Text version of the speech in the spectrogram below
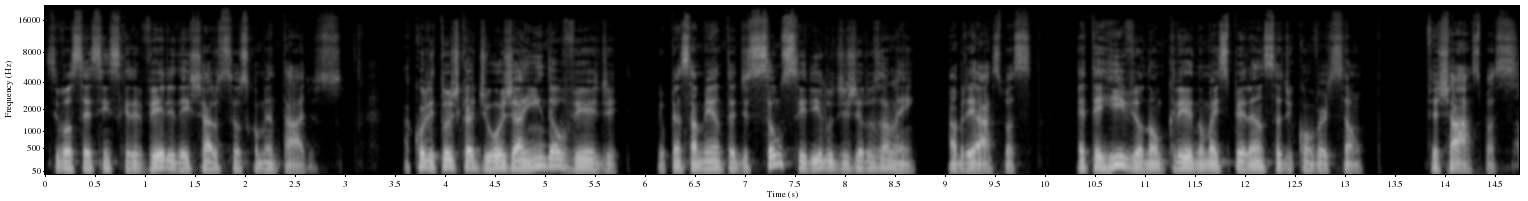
se você se inscrever e deixar os seus comentários. A cor litúrgica de hoje ainda é o verde e o pensamento é de São Cirilo de Jerusalém. Abre aspas. É terrível não crer numa esperança de conversão. Fecha aspas.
